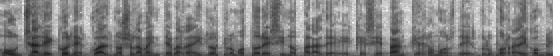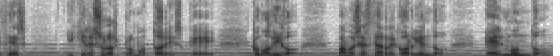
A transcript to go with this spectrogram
o un chaleco en el cual no solamente van a ir los promotores, sino para que sepan que somos del grupo Radio Cómplices y quiénes son los promotores, que como digo, vamos a estar recorriendo el mundo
